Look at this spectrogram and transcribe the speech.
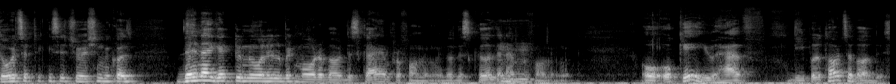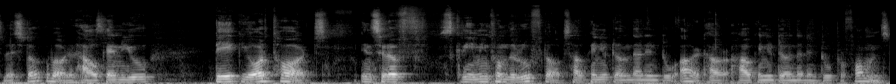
though it's a tricky situation because then i get to know a little bit more about this guy i'm performing with or this girl that i'm Mhm. performing with. Oh okay you have deeper thoughts about this. Let's talk about it. How can you take your thoughts instead of screaming from the rooftops? How can you turn that into art? How, how can you turn that into performance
